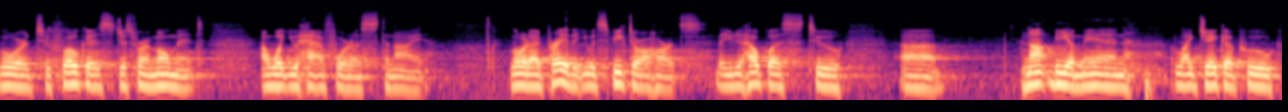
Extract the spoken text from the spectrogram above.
Lord, to focus just for a moment on what you have for us tonight. Lord, I pray that you would speak to our hearts, that you would help us to uh, not be a man like Jacob who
